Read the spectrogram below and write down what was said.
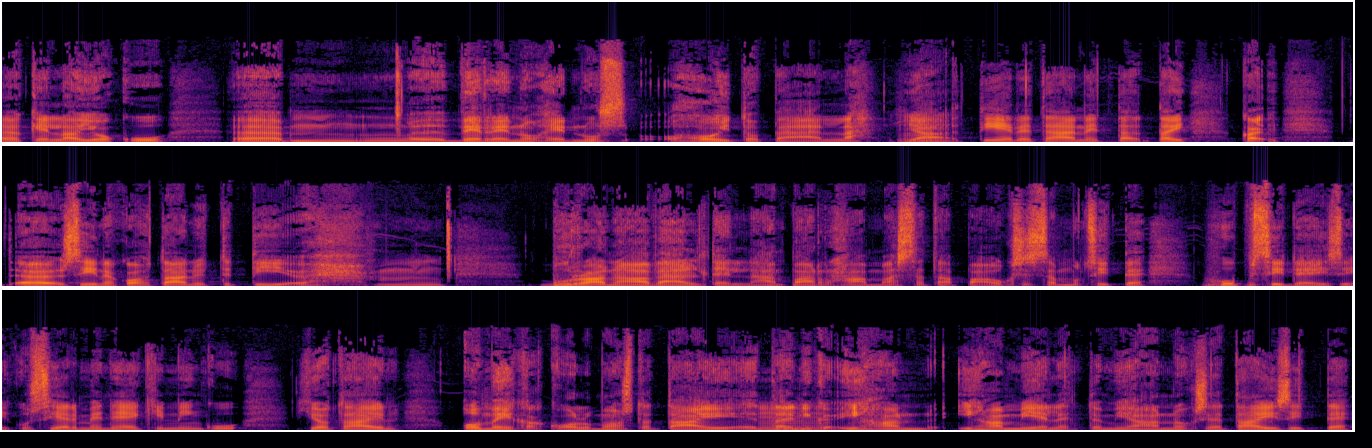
ö, kellä on joku ö, mm, verenohennushoito päällä. Mm. Ja tiedetään, että, tai ka, ö, siinä kohtaa nyt, että mm, buranaa vältellään parhaimmassa tapauksessa, mutta sitten hupsideisi, kun siellä meneekin niin kuin jotain omega-kolmosta tai, mm. tai niin ihan, ihan mielettömiä annoksia, tai sitten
